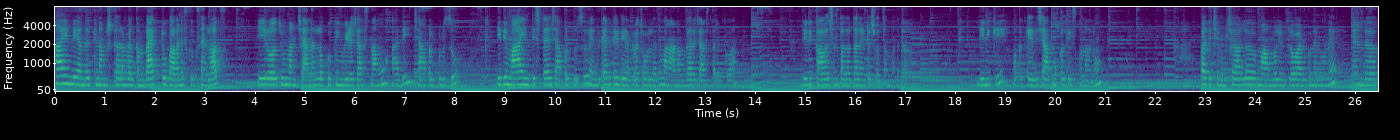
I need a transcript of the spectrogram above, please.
హాయ్ అండి అందరికీ నమస్కారం. Welcome back to Bhavani's cooks and vlogs ఈరోజు మన ఛానల్లో కుకింగ్ వీడియో చేస్తున్నాము. అది చేపల పులుసు. ఇది మా ఇంటి స్టైల్ చేపల పులుసు. ఎందుకంటే ఇది ఎక్కడ చూడలేదు. మా నాన్నమ్మ గారు చేస్తారు ఎక్కువ. దీనికి కావాల్సిన పదార్థాలు ఏంటో చూద్దాం మొదట. దీనికి ఒక కేజీ చేప ముక్కలు తీసుకున్నాను. పది చెంచాలు మామూలు ఇంట్లో వాడుకునే నూనె. అండ్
